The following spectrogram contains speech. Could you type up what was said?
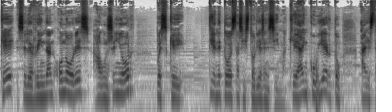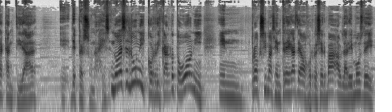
que se le rindan honores a un señor pues que tiene todas estas historias encima, que ha encubierto a esta cantidad eh, de personajes. No es el único Ricardo Toboni. En próximas entregas de Bajo Reserva hablaremos de,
